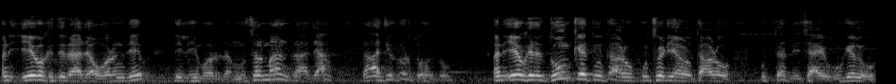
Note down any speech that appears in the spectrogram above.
અને એ વખતે રાજા ઔરંગઝેબ દિલ્હીમાં મુસલમાન રાજા રાજ કરતો હતો. અને એ વખતે ધૂમકેતુ તાળો, પૂંછડીયાળો તાળો ઉત્તર દિશાએ ઉગેલો.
